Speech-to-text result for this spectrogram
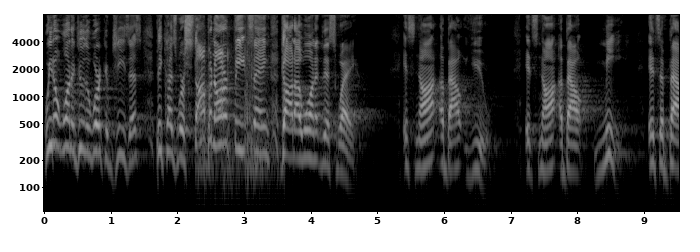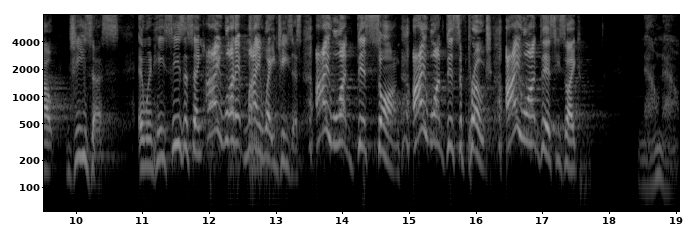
we don't want to do the work of Jesus because we're stomping our feet saying, God, I want it this way. It's not about you, it's not about me, it's about Jesus. And when he sees us saying, I want it my way, Jesus, I want this song, I want this approach, I want this, he's like, now, now,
